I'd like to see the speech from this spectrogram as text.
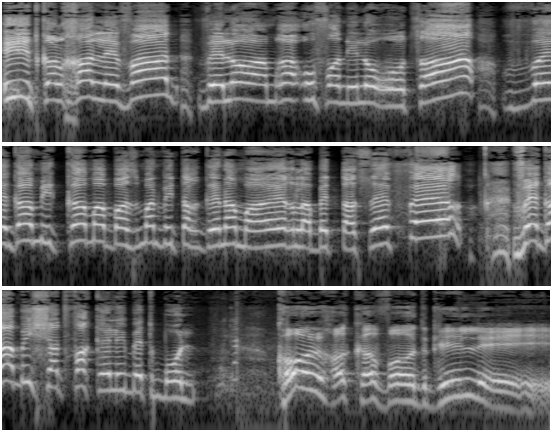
היא התקלחה לבד, ולא אמרה אוף אני לא רוצה, וגם היא קמה בזמן והתארגנה מהר לבית הספר, וגם היא שטפה כלים אתמול. כל הכבוד, גילי.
